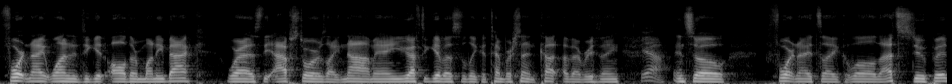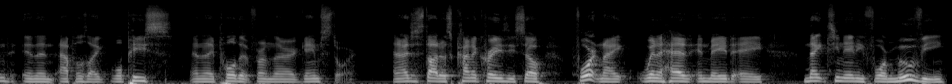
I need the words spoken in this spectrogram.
Fortnite wanted to get all their money back, whereas the App Store is like, nah, man, you have to give us like a ten percent cut of everything. Yeah. And so Fortnite's like, well, that's stupid. And then Apple's like, well, peace. And they pulled it from their game store. And I just thought it was kind of crazy. So Fortnite went ahead and made a 1984 movie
